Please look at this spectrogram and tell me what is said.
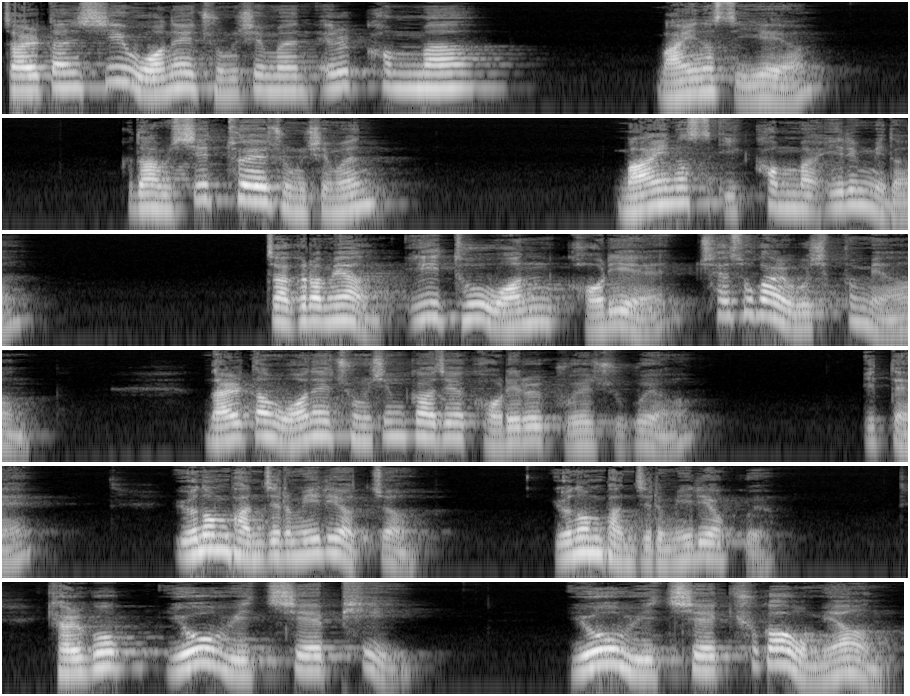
자, 일단 C1의 중심은 1, 마이너스 2예요. 그 다음 C2의 중심은 마이너스 2,1입니다. 자, 그러면 이 두 원 거리의 최소가 알고 싶으면 나 일단 원의 중심까지의 거리를 구해주고요. 이때 요놈 반지름 1이었죠. 요놈 반지름 1이었고요. 결국 요 위치에 P, 요 위치에 Q가 오면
